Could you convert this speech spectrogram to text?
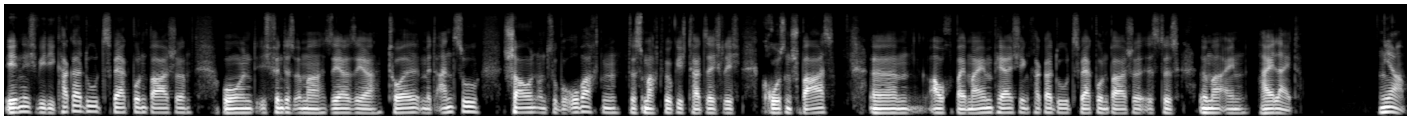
ähnlich wie die Kakadu-Zwergbuntbarsche. Und ich finde es immer sehr, sehr toll mit anzuschauen und zu beobachten. Das macht wirklich tatsächlich großen Spaß. Ähm, auch bei meinem Pärchen Kakadu, Zwergbuntbarsche ist es immer ein Highlight. Ja,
